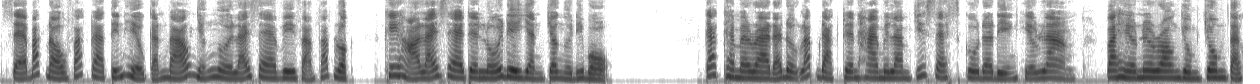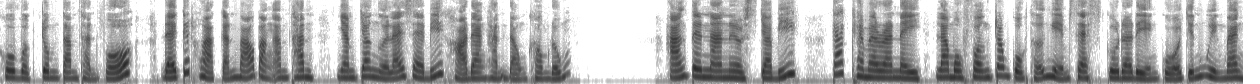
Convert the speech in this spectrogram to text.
sẽ bắt đầu phát ra tín hiệu cảnh báo những người lái xe vi phạm pháp luật khi họ lái xe trên lối đi dành cho người đi bộ. Các camera đã được lắp đặt trên 25 chiếc xe scooter điện hiệu LAM và hiệu Neuron dùng chung tại khu vực trung tâm thành phố để kích hoạt cảnh báo bằng âm thanh nhằm cho người lái xe biết họ đang hành động không đúng. Hãng tin News cho biết, các camera này là một phần trong cuộc thử nghiệm xe scooter điện của chính quyền bang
